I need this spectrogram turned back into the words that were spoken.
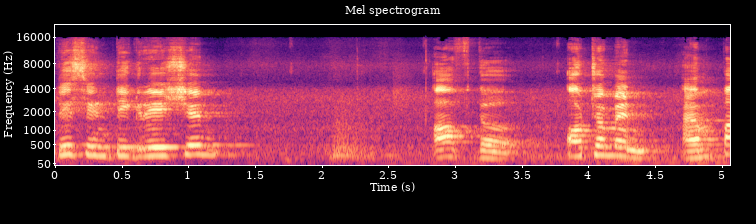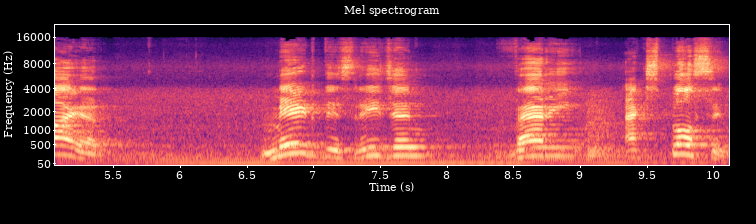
disintegration of the Ottoman Empire made this region very explosive.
